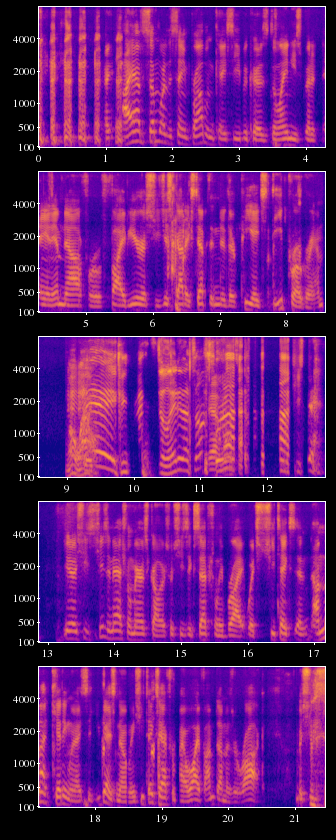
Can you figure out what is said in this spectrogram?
I, I have somewhat of the same problem, Casey, because Delaney's been at A and M now for five years. She just got accepted into their PhD program. oh wow! Hey, congrats, Delaney. That's awesome. Yeah, well, she said, you know, she's she's a national merit scholar, so she's exceptionally bright. Which she takes, and I'm not kidding when I say you guys know me. She takes after my wife. I'm dumb as a rock, but she's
